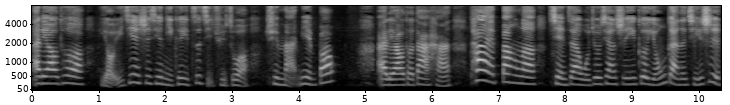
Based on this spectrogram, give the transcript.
艾利奥特，有一件事情你可以自己去做，去买面包。”艾利奥特大喊：“太棒了！现在我就像是一个勇敢的骑士，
